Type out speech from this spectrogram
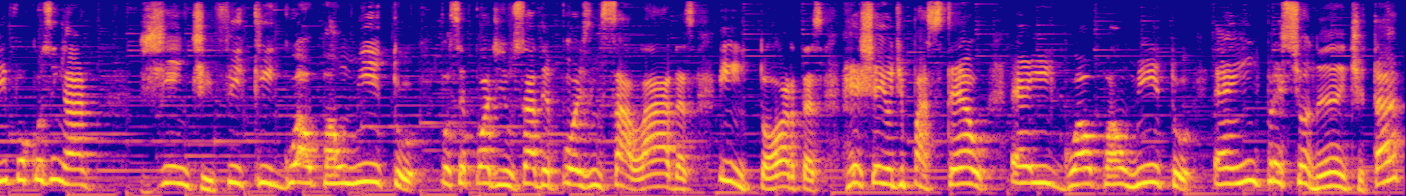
e vou cozinhar. Gente, fica igual palmito. Você pode usar depois em saladas, em tortas, recheio de pastel. É igual palmito. É impressionante, tá?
